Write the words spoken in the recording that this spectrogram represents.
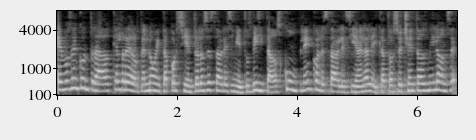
Hemos encontrado que alrededor del 90% de los establecimientos visitados cumplen con lo establecido en la Ley 1480-2011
